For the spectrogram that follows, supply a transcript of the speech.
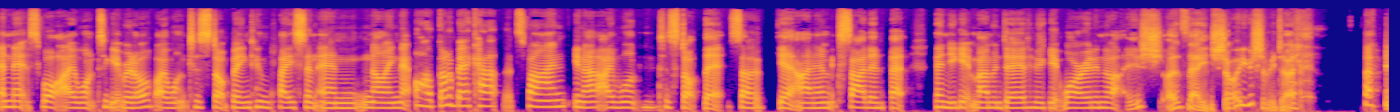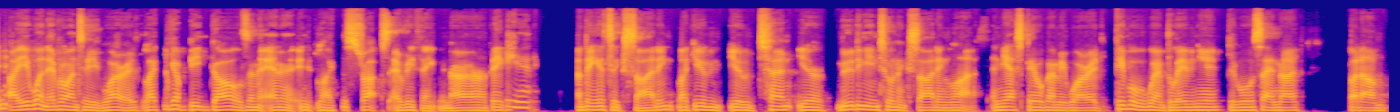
And that's what I want to get rid of. I want to stop being complacent and knowing that, oh, I've got a backup. That's fine. You know, I want to stop that. So, yeah, I am excited. But then you get mum and dad who get worried and they're like, Are you sure? Are you sure you should be doing it? oh, you want everyone to be worried. Like you got big goals and, and it, it like disrupts everything, you know. And I think yeah. I think it's exciting. Like you you turn you're moving into an exciting life. And yes, people are gonna be worried. People won't believe in you, people will say no. But um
